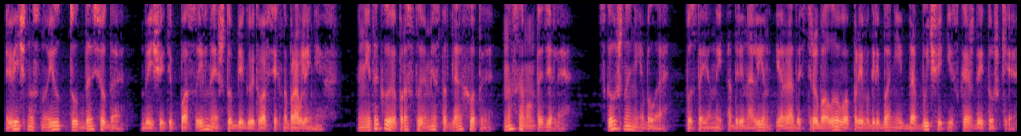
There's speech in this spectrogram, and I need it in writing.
вечно снуют туда-сюда, да еще эти посыльные, что бегают во всех направлениях. Не такое простое место для охоты, на самом-то деле. Скучно не было. Постоянный адреналин и радость рыболова при выгребании добычи из каждой тушки.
